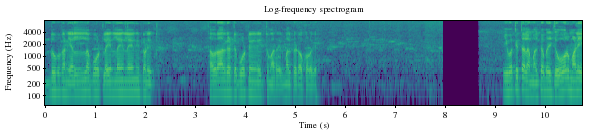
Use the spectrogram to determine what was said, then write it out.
ಉದ್ದಕ್ಕೂ ಕಾಣಿ, ಎಲ್ಲ ಬೋಟ್ ಲೈನ್ ಲೈನ್ ಲೈನ್ ಇಟ್ಕೊಂಡಿತ್ತು. ಸಾವಿರಾರು ಗಟ್ಟಲೆ ಬೋಟ್ ಇತ್ತು ಮಾರ ಇಲ್ಲಿ ಮಲ್ಪೆ ಡಾಕ್ ಇವತ್ತಿತ್ತಲ್ಲ, ಮಲ್ಪೆ ಬರೀ ಜೋರು ಮಳೆ.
